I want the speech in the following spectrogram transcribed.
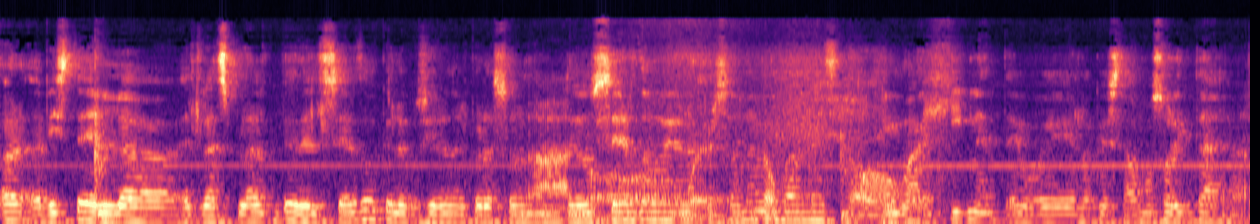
Ahora, ¿viste el, ah, el trasplante del cerdo que le pusieron el corazón Ah, de un no, cerdo güey, a una persona? No mames, no. Imagínate, güey, lo que estamos ahorita. La.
